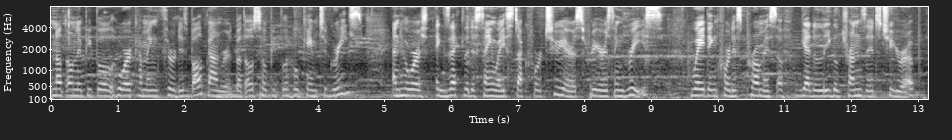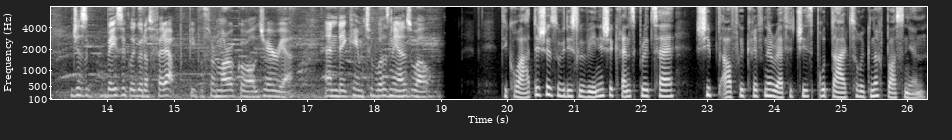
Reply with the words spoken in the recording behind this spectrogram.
not only people who are coming through this Balkan route, but also people who came to Greece and who were exactly the same way stuck for two years, three years in Greece waiting for this promise of get a legal transit to Europe, just basically got fed up. People from Morocco, Algeria, and they came to Bosnia as well. Die kroatische sowie die slowenische Grenzpolizei schiebt aufgegriffene Refugees brutal zurück nach Bosnien.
